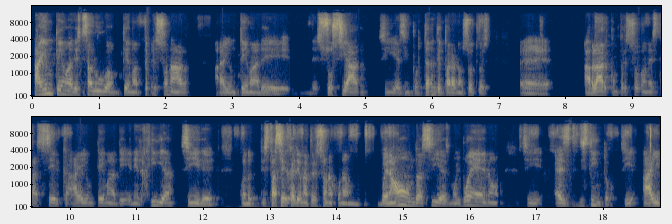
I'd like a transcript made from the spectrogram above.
Hay un tema de salud, un tema personal, hay un tema de, social, ¿sí? es importante para nosotros eh, hablar con personas, estar cerca, hay un tema de energía, ¿sí? de cuando está cerca de una persona con una buena onda, sí, es muy bueno, sí, es distinto. ¿sí? Hay,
